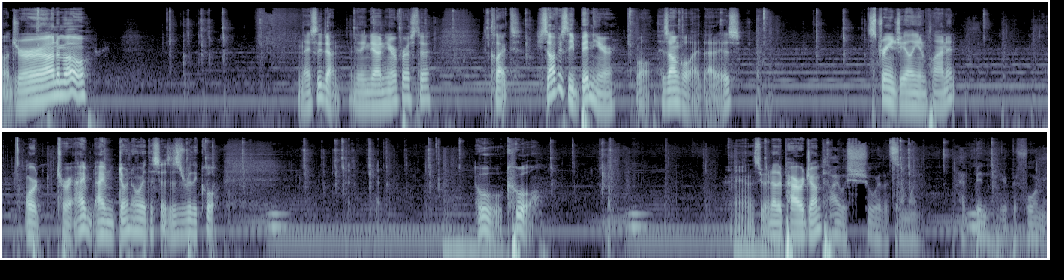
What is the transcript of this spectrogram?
Oh, Geronimo. Nicely done. Anything down here for us to collect? He's obviously been here. Well, his uncle, that is. Strange alien planet. Or terrain. I, I don't know where this is. This is really cool. Ooh, cool. Let's do another power jump. I was sure that someone had been here before me.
